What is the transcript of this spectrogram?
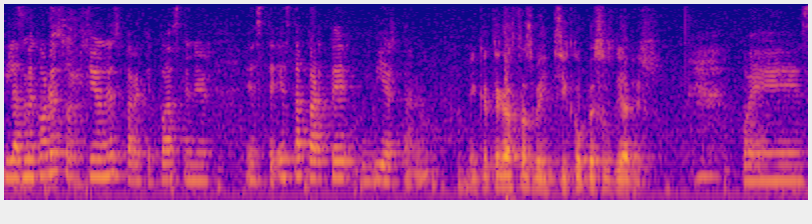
y las mejores opciones para que puedas tener este, esta parte cubierta, ¿no? ¿En qué te gastas 25 pesos diarios? Pues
